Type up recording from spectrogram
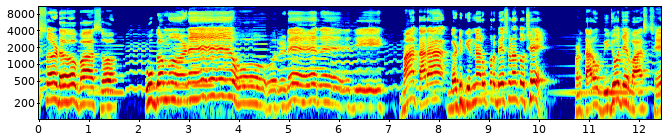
સડવાસ, ઉગમણે ઓરડે રે જી. માં તારા ગઢ ગિરનાર ઉપર બેસણા તો છે, પણ તારો બીજો જે વાસ છે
